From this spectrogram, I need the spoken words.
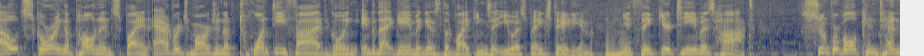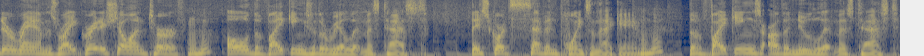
outscoring opponents by an average margin of 25 going into that game against the Vikings at US Bank Stadium. Mm-hmm. You think your team is hot. Super Bowl contender Rams, right? Greatest show on turf. Mm-hmm. Oh, the Vikings are the real litmus test. They scored seven points in that game. Mm-hmm. The Vikings are the new litmus test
